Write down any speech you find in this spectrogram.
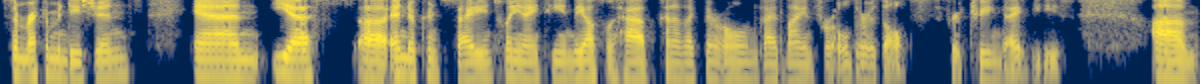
some recommendations, and ES, uh, Endocrine Society in 2019, they also have kind of like their own guideline for older adults for treating diabetes. Um,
